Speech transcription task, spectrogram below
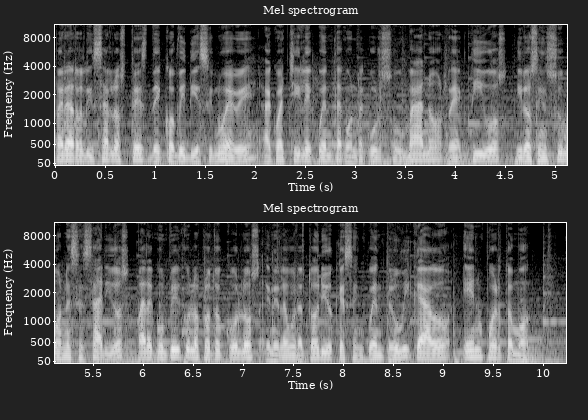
Para realizar los test de COVID-19, Aqua Chile cuenta con recursos humanos, reactivos y los insumos necesarios para cumplir con los protocolos en el laboratorio que se encuentre ubicado en Puerto Montt.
